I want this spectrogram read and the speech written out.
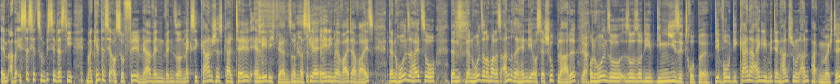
Ähm, aber ist das jetzt so ein bisschen, dass die, man kennt das ja aus so Filmen, ja, wenn, wenn so ein mexikanisches Kartell erledigt werden soll, das CIA nicht mehr weiter weiß, dann holen sie halt so, dann, dann holen sie nochmal das andere Handy aus der Schublade ja. und holen so, so, so die, die miese Truppe, die, wo die keiner eigentlich mit den Handschuhen anpacken möchte.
